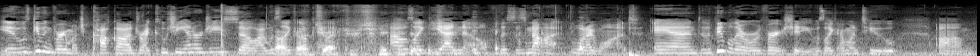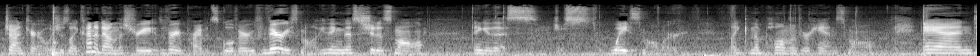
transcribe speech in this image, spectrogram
It was giving very much caca dry coochie energy. So I was like, okay. dry coochie. I was like, yeah, no, this is not what I want. And the people there were very shitty. It was like I went to um, John Carroll, which is like kind of down the street. It's a very private school, very very small. If you think this shit is small, think of this, just way smaller, like in the palm of your hand small. And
